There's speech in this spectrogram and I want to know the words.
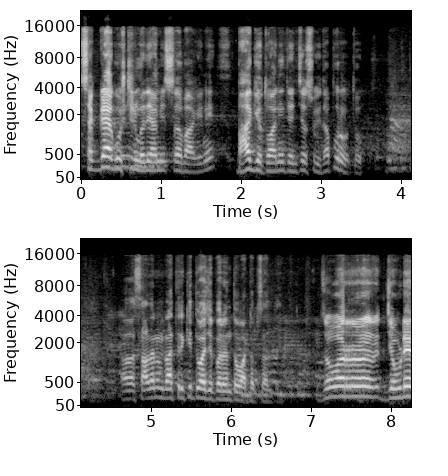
सगळ्या गोष्टींमध्ये आम्ही सहभागीने भाग घेतो आणि त्यांच्या सुविधा पुरवतो. अ, साधारण रात्री किती वाजेपर्यंत वाटप चालते? जोवर जेवढे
